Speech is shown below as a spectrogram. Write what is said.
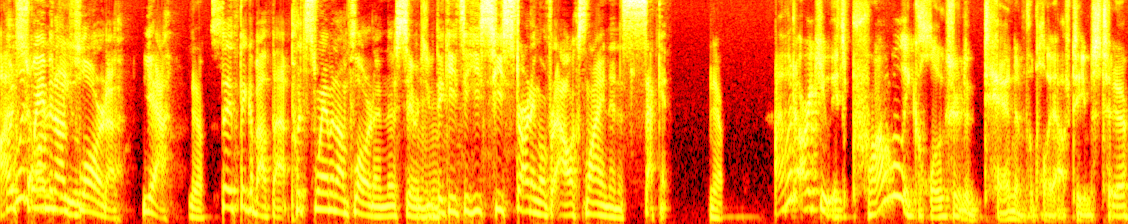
I Put would Swayman on Florida. Yeah. Yeah. So think about that. Put Swayman on Florida in this series. You mm-hmm. think he's, he's he's starting over Alex Lyon in a second? Yeah. I would argue it's probably closer to ten of the playoff teams too. Yeah.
